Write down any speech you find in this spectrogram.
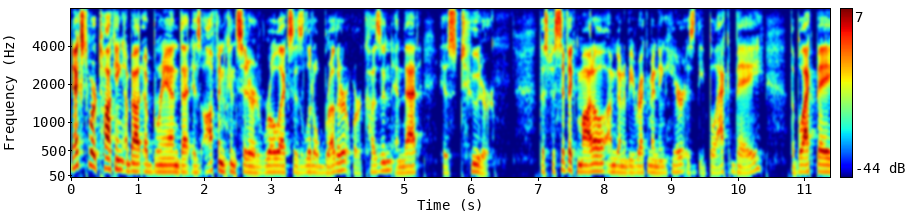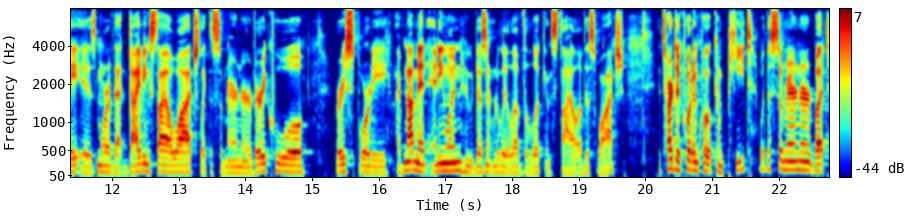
Next, we're talking about a brand that is often considered Rolex's little brother or cousin, and that is Tudor. The specific model I'm going to be recommending here is the Black Bay. The Black Bay is more of that diving style watch like the Submariner, very cool, very sporty. I've not met anyone who doesn't really love the look and style of this watch. It's hard to quote unquote compete with the Submariner, but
